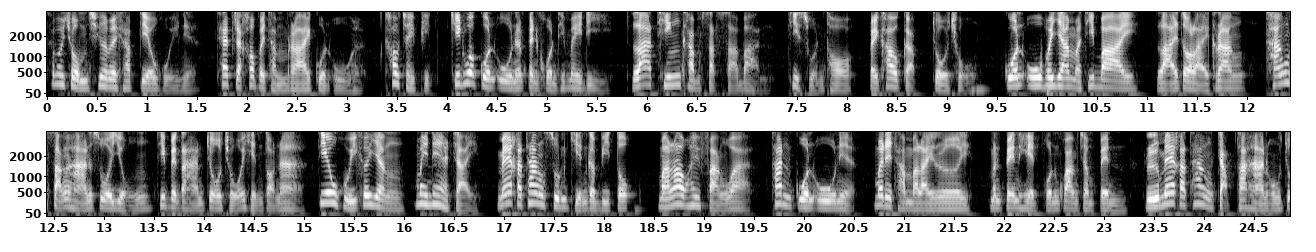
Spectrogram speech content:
ท่านผู้ชมเชื่อไหมครับเตียวหุยเนี่ยแทบจะเข้าไปทำร้ายกวนอูฮะเข้าใจผิด คิดว่ากวนอูนั้นเป็นคนที่ไม่ดีละทิ้งคำสัตย์สาบานที่สวนท้อไปเข้ากับโจโฉกวนอูพยายามอธิบายหลายต่อหลายครั้ง ทั้งสังหารซัวหยงที่เป็นทหารโจโฉให้เห็นต่อหน้า เตียวหุยก็ยังไม่แน่ใจ แม้กระทั่งซุนเขียนกับบีตก มาเล่าให้ฟังว่าท่านกวนอูเนี่ยไม่ได้ทำอะไรเลย มันเป็นเหตุผลความจำเป็น หรือแม้กระทั่งจับทหารของโจ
